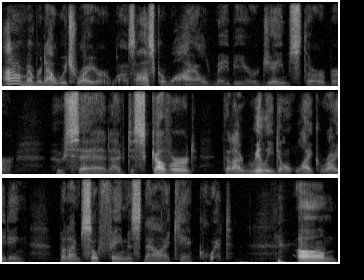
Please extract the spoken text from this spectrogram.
I don't remember now which writer it was, Oscar Wilde maybe, or James Thurber, who said, I've discovered that I really don't like writing, but I'm so famous now I can't quit. Um,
